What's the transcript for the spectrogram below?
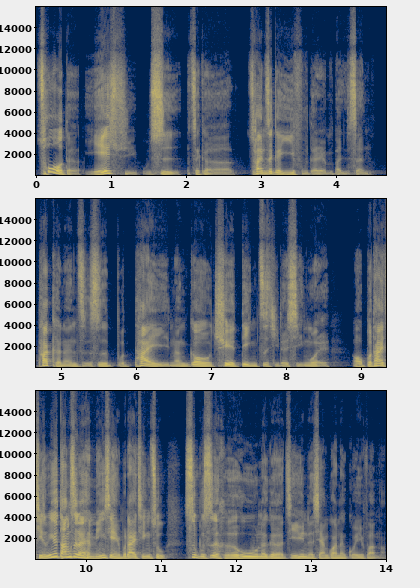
错的，也许不是这个穿这个衣服的人本身，他可能只是不太能够确定自己的行为。哦，不太清楚，因为当事人很明显也不太清楚是不是合乎那个捷运的相关的规范嘛，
